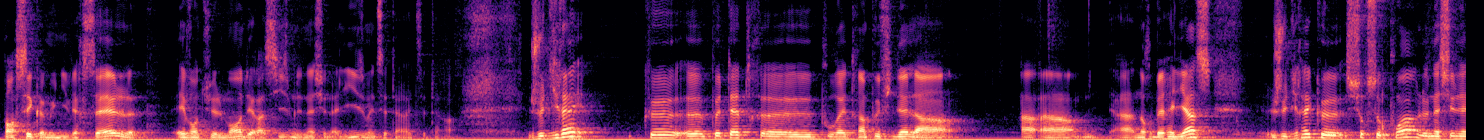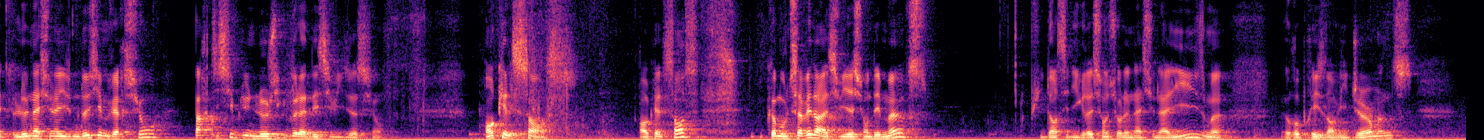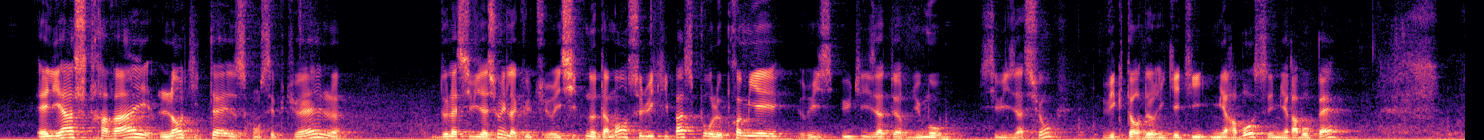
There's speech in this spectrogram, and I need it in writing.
pensée comme universelle, éventuellement des racismes, des nationalismes, etc. etc. Je dirais que euh, peut-être, pour être un peu fidèle à, Norbert Elias, je dirais que sur ce point, le, nationalisme deuxième version participe d'une logique de la décivilisation. En quel sens? En quel sens? Comme vous le savez, dans la civilisation des mœurs, puis dans ses digressions sur le nationalisme, reprise dans The Germans, Elias travaille l'antithèse conceptuelle de la civilisation et de la culture. Il cite notamment celui qui passe pour le premier utilisateur du mot civilisation, Victor de Richetti Mirabeau, c'est Mirabeau père,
